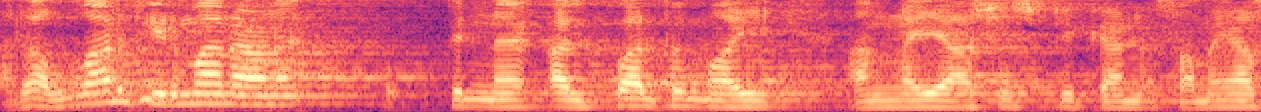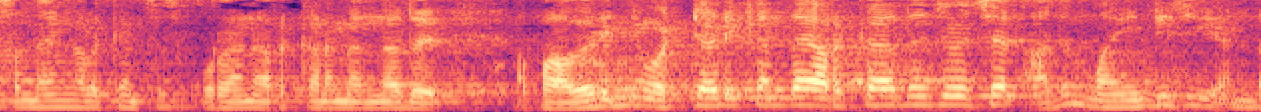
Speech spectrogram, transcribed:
അത് അള്ളാഹിന് തീരുമാനമാണ്. പിന്നെ അല്പാൽപമായി അങ്ങയെ ആശ്വസിപ്പിക്കാൻ സമയാസമയങ്ങൾക്കനുസരിച്ച് ഖുർആൻ ഇറക്കണമെന്നത്. അപ്പോൾ അവരിഞ്ഞ് ഒറ്റയടിക്ക് എന്താ ഇറക്കാതെന്ന് ചോദിച്ചാൽ അത് മൈൻഡ് ചെയ്യണ്ട.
